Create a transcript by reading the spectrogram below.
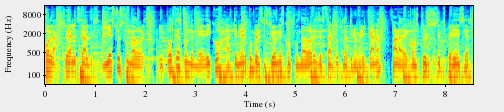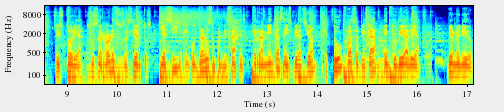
Hola, soy Alex Galvez y esto es Fundadores, el podcast donde me dedico a tener conversaciones con fundadores de startups latinoamericanas para deconstruir sus experiencias, su historia, sus errores, sus aciertos y así encontrar los aprendizajes, herramientas e inspiración que tú puedas aplicar en tu día a día. Bienvenido.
